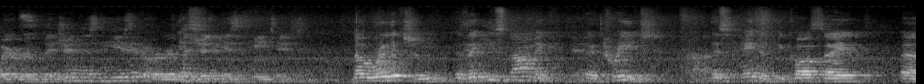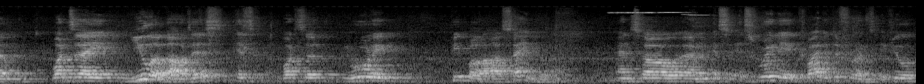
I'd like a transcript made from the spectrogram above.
Where religion is hated or religion is hated? No, religion, the Islamic uh, creed, Uh, is hated because they, um, what they knew about this is what the ruling people are saying to them. And so um, it's, it's really quite a difference if you,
